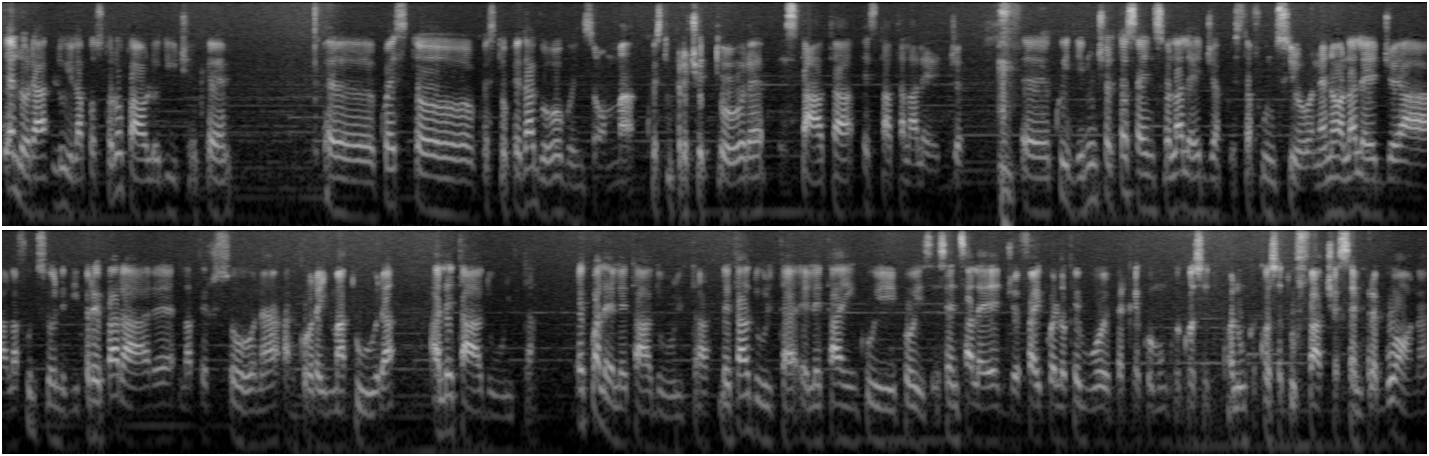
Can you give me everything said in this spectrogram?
E allora lui, l'Apostolo Paolo, dice che eh, questo, questo, pedagogo, insomma, questo precettore è stata, è stata la legge. Mm. Eh, quindi in un certo senso la legge ha questa funzione, no? la legge ha la funzione di preparare la persona ancora immatura all'età adulta. E qual è l'età adulta? L'età adulta è l'età in cui poi sei senza legge, fai quello che vuoi perché comunque cosa, qualunque cosa tu faccia è sempre buona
